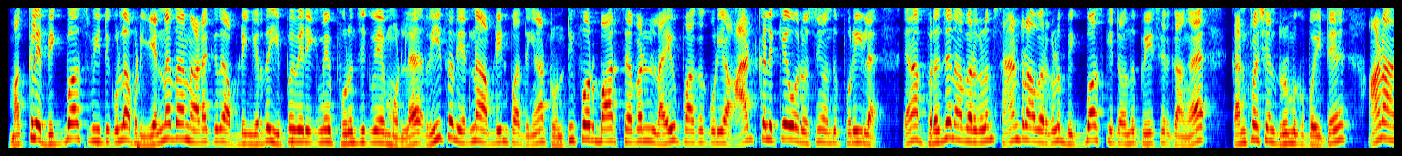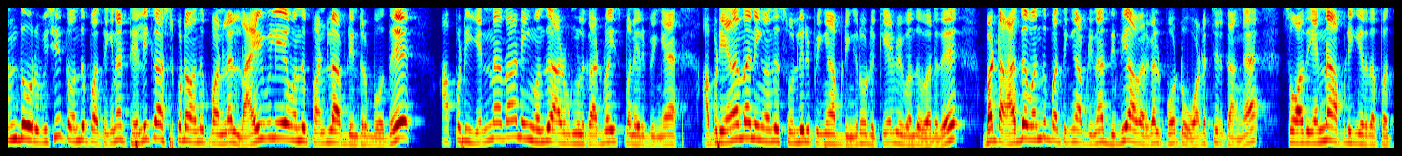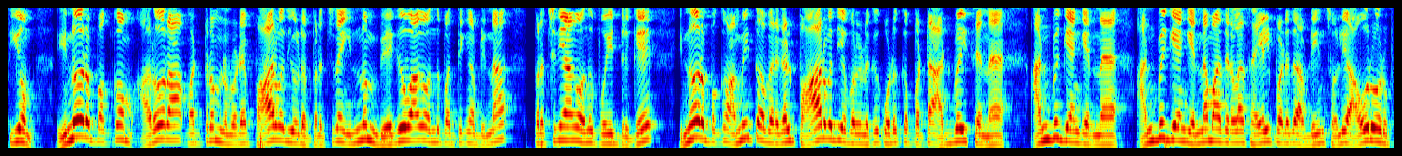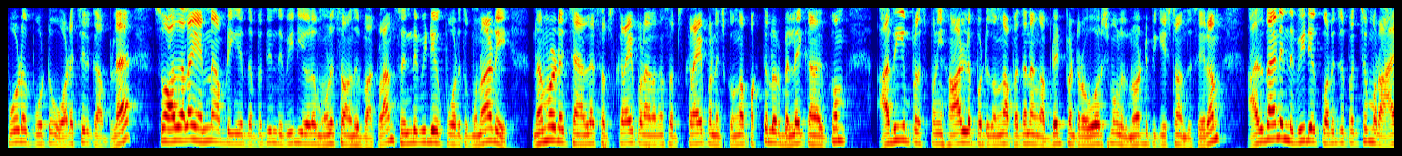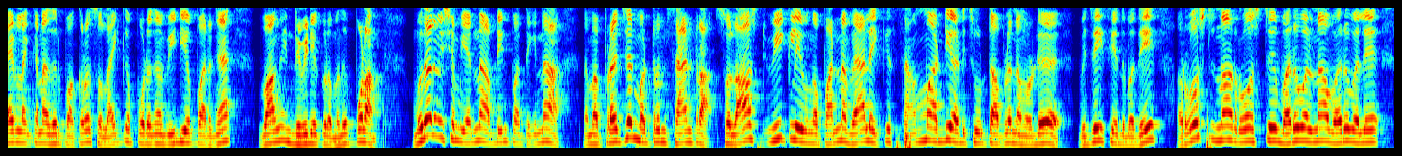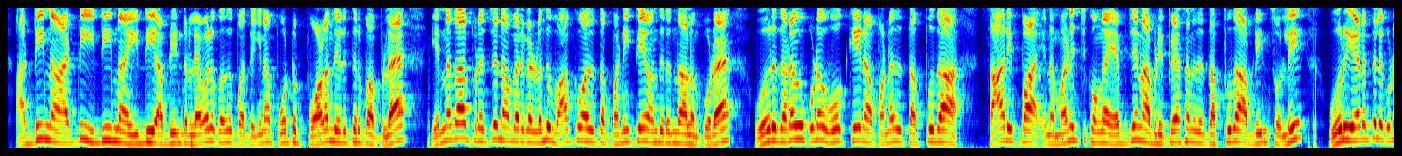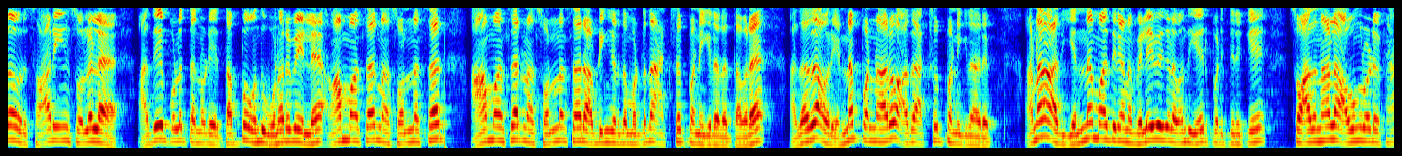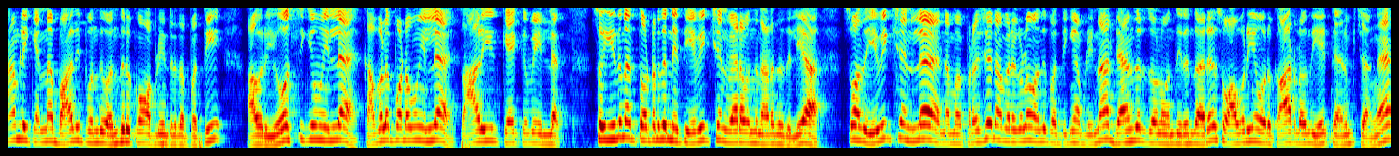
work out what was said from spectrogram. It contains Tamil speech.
மக்களே பிக் பாஸ் வீட்டுக்குள்ளே அப்படி என்னதான் நடக்குது அப்படிங்கிறத இப்போ வரைக்குமே புரிஞ்சிக்கவே முடியல. ரீசன் என்ன அப்படின்னு பார்த்தீங்கன்னா twenty four bar seven live பார்க்கக்கூடிய ஆட்களுக்கே ஒரு விஷயம் வந்து புரியல. ஏன்னா பிரஜன் அவர்களும் சாண்ட்ரா அவர்களும் பிக் பாஸ் கிட்ட வந்து பேசியிருக்காங்க. கன்ஃபெஷன் ரூமுக்கு போயிட்டு. ஆனால் அந்த ஒரு விஷயத்தை வந்து பார்த்தீங்கன்னா டெலிகாஸ்ட் கூட வந்து பண்ணல. லைவ்லேயே வந்து பண்ணல அப்படின்ற போது அப்படி என்ன தான் நீங்கள் வந்து அவங்களுக்கு அட்வைஸ் பண்ணியிருப்பீங்க அப்படி என்ன தான் நீங்கள் வந்து சொல்லியிருப்பீங்க அப்படிங்கிற ஒரு கேள்வி வந்து வருது. பட் அதை வந்து பார்த்தீங்க அப்படின்னா திவ்யா அவர்கள் போட்டு உடைச்சிருக்காங்க. ஸோ அது என்ன அப்படிங்கிறத பற்றியும் இன்னொரு பக்கம் அரோரா மற்றும் நம்மளுடைய பார்வதியோட பிரச்சனை இன்னும் வெகுவாக வந்து பார்த்திங்க அப்படின்னா பிரச்சனையாக வந்து போயிட்டுருக்கு. இன்னொரு பக்கம் அமித் அவர்கள் பார்வதி அவர்களுக்கு கொடுக்கப்பட்ட அட்வைஸ் என்ன? அன்பு கேங் என்ன? அன்பு கேங் என்ன மாதிரிலாம் செயல்படுது அப்படின்னு சொல்லி அவர் ஒரு போட போட்டு உடச்சிருக்காப்புல. ஸோ அதெல்லாம் என்ன அப்படிங்கிறத பற்றி இந்த வீடியோவில் முழுசாக வந்து பார்க்கலாம் ஸோ இந்த வீடியோ போகிறதுக்கு முன்னாடி நம்மளோட சேனலை சப்ஸ்கிரைப் பண்ணாதவங்க சப்ஸ்கிரைப் பண்ணி வச்சுக்கோங்க பக்கத்தில் ஒரு பெல்லைக்கான இருக்கும். அதையும் ப்ரெஸ் பண்ணி ஹாலில் போட்டுக்கோங்க. அப்போ தான் நாங்கள் அப்டேட் பண்ணுற ஒரு வருஷம் உங்களுக்கு நோட்டிஃபிகேஷன் வந்து சேரும். அதுதான் இந்த வீடியோ குறைஞ்சபட்சம் ஒரு ஆயிரம் லைக்கான எதிர்பார்க்குறோம். ஸோ லைக்கை போடுங்க வீடியோ பாருங்கள் வாங்க இந்த வீடியோ கூட வந்து போகலாம் முதல் விஷயம் என்ன அப்படின்னு பார்த்தீங்கன்னா நம்ம பிரஜன் மற்றும் சாண்ட்ரா. ஸோ லாஸ்ட் வீக்கில் இவங்க பண்ண வேலைக்கு செம்ம அடி அடிச்சு விட்டாப்புல நம்மளோட விஜய் சேதுபதி. ரோஸ்ட்னா ரோஸ்ட்டு வறுவல்னா வறுவல் அடினா அடி இடினா இடி அப்படின்ற லெவலுக்கு வந்து பார்த்தீங்கன்னா போட்டு பொழந்து எடுத்திருப்பாப்புல. என்னதான் பிரச்சனை அவர்கள் வந்து வாக்குவாதத்தை பண்ணிகிட்டே வந்திருந்தாலும் கூட ஒரு தடவை கூட ஓகே நான் பண்ணது தப்பு தான் சாரிப்பா. என்னை மன்னிச்சுக்கோங்க. எப்ஜே நான் அப்படி பேசுனது தப்பு தான் அப்படின்னு சொல்லி ஒரு இடத்துல கூட ஒரு சாரியும் சொல்லலை. அதே போல் தன்னுடைய தப்பை வந்து உணரவே இல்லை. ஆமாம் சார் நான் சொன்னேன் சார். ஆமாம் சார் நான் சொன்னேன் சார் அப்படிங்கிறத மட்டும் தான் அக்செப்ட் பண்ணிக்கிறாரே தவிர அதாவது அவர் என்ன பண்ணாரோ அதை அக்செப்ட் பண்ணிக்கிறாரு. ஆனால் அது என்ன மாதிரியான விளைவுகளை வந்து ஏற்படுத்தியிருக்கு? ஸோ அதனால் அவங்களோட ஃபேமிலிக்கு என்ன பாதிப்பு வந்து வந்திருக்கும் அப்படின்றத பற்றி அவர் யோசிக்கவும் இல்லை கவலைப்படவும் இல்லை சாரியும் கேட்கவே இல்லை. ஸோ இதனை தொடர்ந்து நேற்று எவிக்ஷன் வேறு வந்து நடந்தது இல்லையா? ஸோ அந்த எவிக்ஷனில் நம்ம பிரஷன் அவர்களும் வந்து பார்த்திங்க அப்படின்னா டான்சர் ஜோனில் வந்து இருந்தார். ஸோ அவரையும் ஒரு காரில் வந்து ஏற்றி அனுப்பிச்சாங்க.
